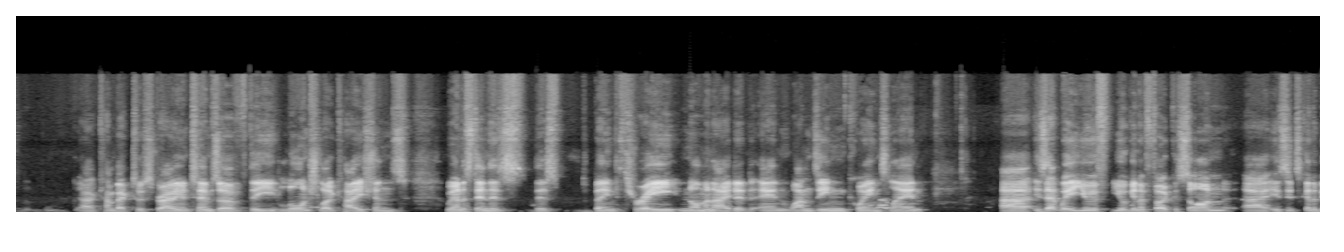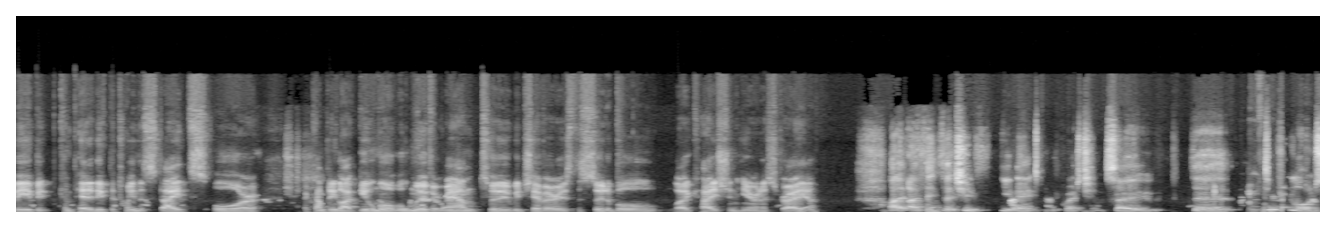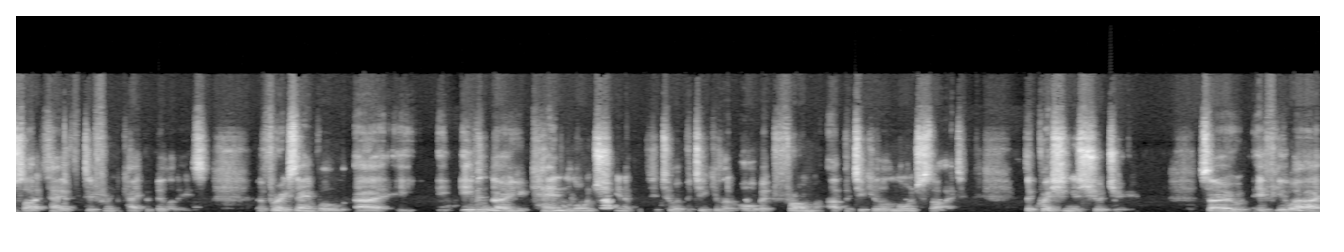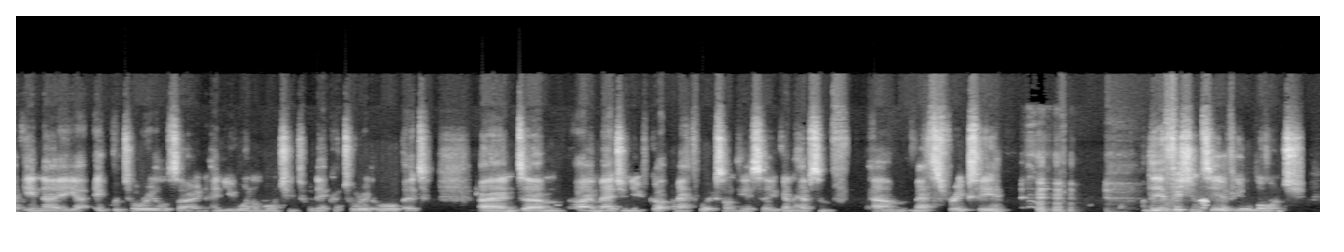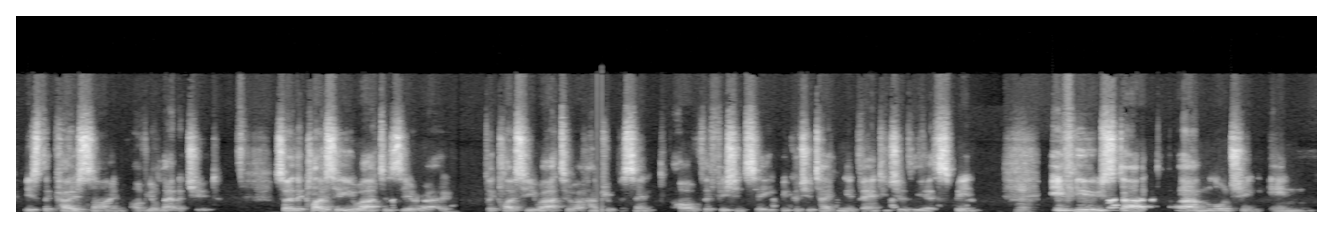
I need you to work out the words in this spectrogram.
uh, come back to Australia in terms of the launch locations. We understand there's there's been three nominated and one's in Queensland. Uh, is that where you you're going to focus on? Uh, is this going to be a bit competitive between the states, or a company like Gilmour will move around to whichever is the suitable location here in Australia? I, I think that you've you've answered the question. So the different launch sites have different capabilities. For example, uh, even though you can launch a, to a particular orbit from a particular launch site, the question is should you? So if you are in a uh, equatorial zone and you want to launch into an equatorial orbit, and um, I imagine you've got MathWorks on here, so you're going to have some um, maths freaks here. the efficiency of your launch is the cosine of your latitude. So the closer you are to zero, the closer you are to 100% of the efficiency because you're taking advantage of the Earth's spin. Yeah. If you start um, launching in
